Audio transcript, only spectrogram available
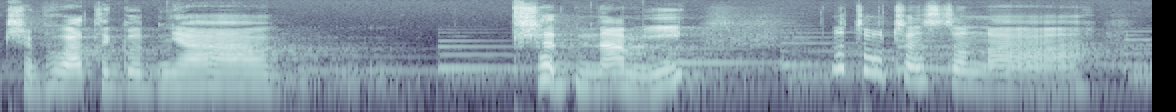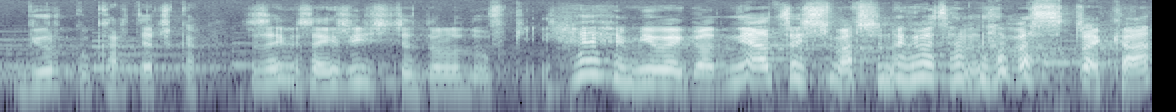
czy była tego dnia przed nami, no to często na biurku karteczka, "Zaj- zajrzyjcie do lodówki. Miłego dnia, coś smacznego tam na Was czeka.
